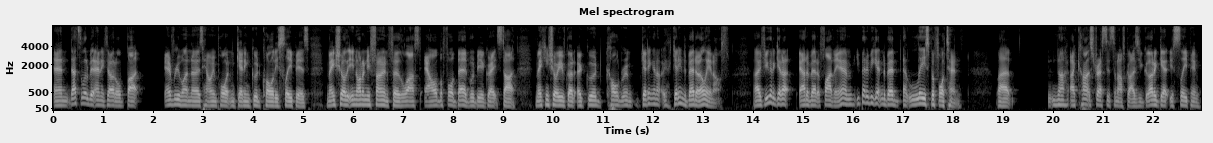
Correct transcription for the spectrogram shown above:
And that's a little bit anecdotal, but everyone knows how important getting good quality sleep is. Make sure that you're not on your phone for the last hour before bed would be a great start. Making sure you've got a good cold room, getting in, getting to bed early enough. Uh, if you're going to get out of bed at 5 a.m., you better be getting to bed at least before 10. Uh, no, I can't stress this enough, guys. You've got to get your sleep in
